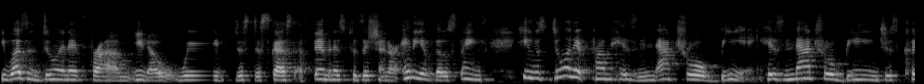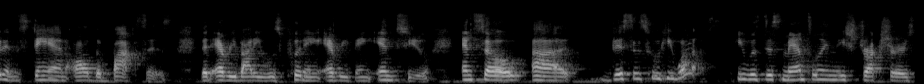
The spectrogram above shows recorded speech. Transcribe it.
he wasn't doing it from, you know, we just discussed a feminist position or any of those things. He was doing it from his natural being. His natural being just couldn't stand all the boxes that everybody was putting everything into. And so uh, this is who he was. He was dismantling these structures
